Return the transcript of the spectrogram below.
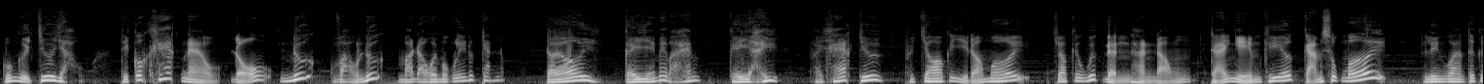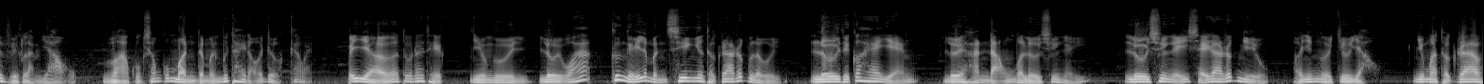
của người chưa giàu, thì có khác nào đổ nước vào nước mà đòi một ly nước chanh không? Trời ơi, kỳ vậy mấy bạn, kỳ vậy. Phải khác chứ, phải cho cái gì đó mới, cho cái quyết định, hành động, trải nghiệm, ký ức, cảm xúc mới liên quan tới cái việc làm giàu vào cuộc sống của mình thì mình mới thay đổi được các bạn. Bây giờ tôi nói thiệt, nhiều người lười quá, cứ nghĩ là mình siêng nhưng thực ra rất lười lười thì có hai dạng, lười hành động và lười suy nghĩ. Lười suy nghĩ xảy ra rất nhiều ở những người chưa giàu. Nhưng mà thực ra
